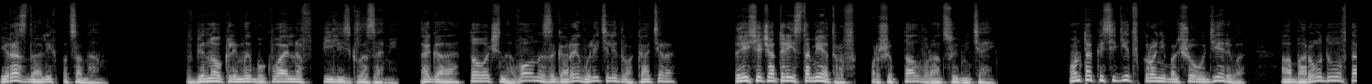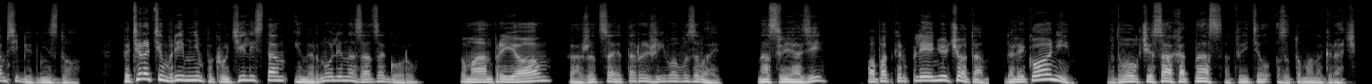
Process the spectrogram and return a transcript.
и раздали их пацанам. В бинокли мы буквально впились глазами. Ага, точно, вон из-за горы вылетели два катера. «Тысяча триста метров!» — прошептал в рацию Митяй. Он так и сидит в кроне большого дерева, оборудовав там себе гнездо. Катера тем временем покрутились там и нырнули назад за гору. «Туман, прием!» Кажется, это Рыжий его вызывает. «На связи?» «По подкреплению что там? Далеко они?» «В двух часах от нас», — ответил за тумана грач.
